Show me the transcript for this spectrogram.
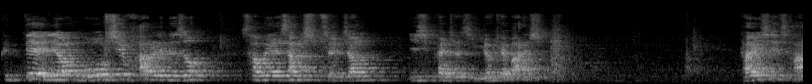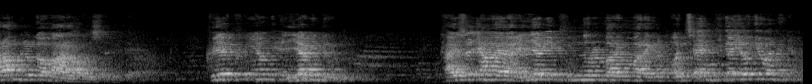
그때 엘리압은 몹시 화를 내면서 사무엘상 17장 28절에서 이렇게 말했습니다. 다윗이 사람들과 말하고 때 그의 큰 형 엘리압이 들은 다윗을 향하여 엘리압이 분노를 말하며 말하기를 어찌하여 네가 여기 왔느냐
